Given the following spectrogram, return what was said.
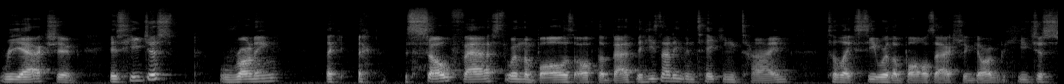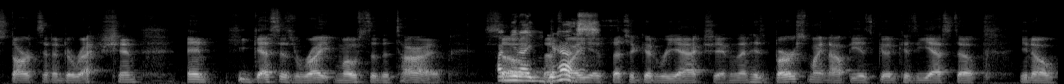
reaction, is he just running like so fast when the ball is off the bat that he's not even taking time to like see where the ball's actually going, but he just starts in a direction and he guesses right most of the time. So I mean, I that's guess. why he has such a good reaction. And then his burst might not be as good because he has to, you know,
